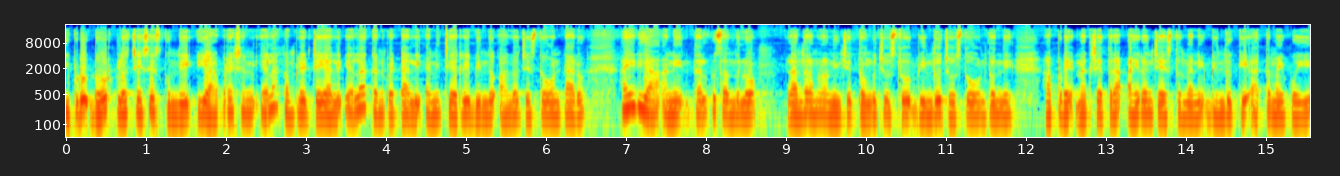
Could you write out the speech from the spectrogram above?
ఇప్పుడు డోర్ క్లోజ్ చేసేసుకుంది. ఈ ఆపరేషన్ ఎలా కంప్లీట్ చేయాలి? ఎలా కనిపెట్టాలి? అని చెర్రీ బిందు ఆలోచిస్తూ ఉంటారు. ఐడియా అని తలుపు సందులో రంధ్రంలో నుంచి తొంగు చూస్తూ బిందు చూస్తూ ఉంటుంది. అప్పుడే నక్షత్ర ఐరన్ చేస్తుందని బిందుకి అర్థమైపోయి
